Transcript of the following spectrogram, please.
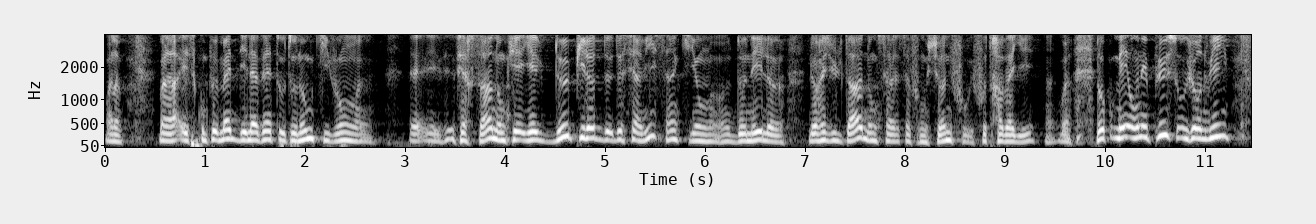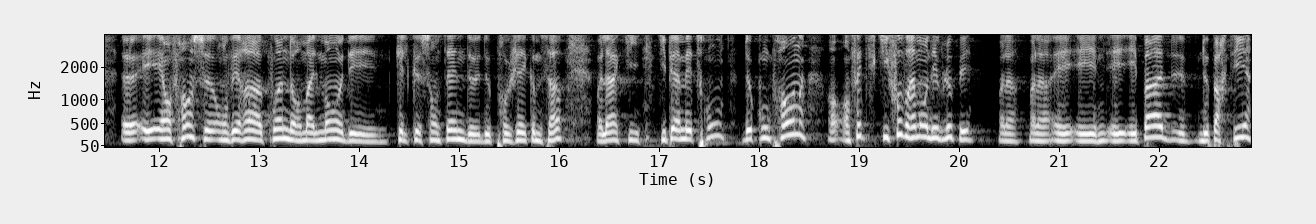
Voilà. Est-ce qu'on peut mettre des navettes autonomes qui vont faire ça. Donc il y, a eu deux pilotes de, service hein, qui ont donné le, résultat. Donc ça, fonctionne, il faut, il faut travailler. Hein, donc, mais on est plus aujourd'hui, et, en France, on verra à point normalement des quelques centaines de, projets comme ça, voilà, qui, permettront de comprendre en, fait ce qu'il faut vraiment développer. Voilà, voilà, et, pas de, partir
